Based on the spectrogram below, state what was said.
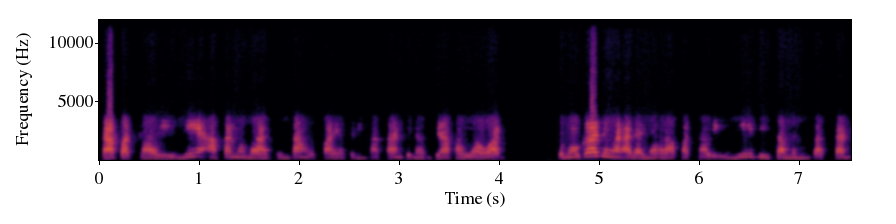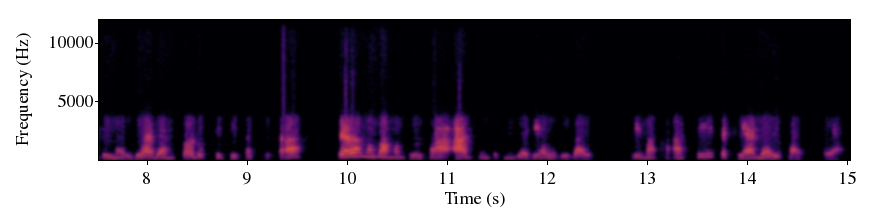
Rapat kali ini akan membahas tentang upaya peningkatan kinerja karyawan. Semoga dengan adanya rapat kali ini bisa meningkatkan kinerja dan produktivitas kita dalam membangun perusahaan untuk menjadi yang lebih baik. Terima kasih, sekian dari saya.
